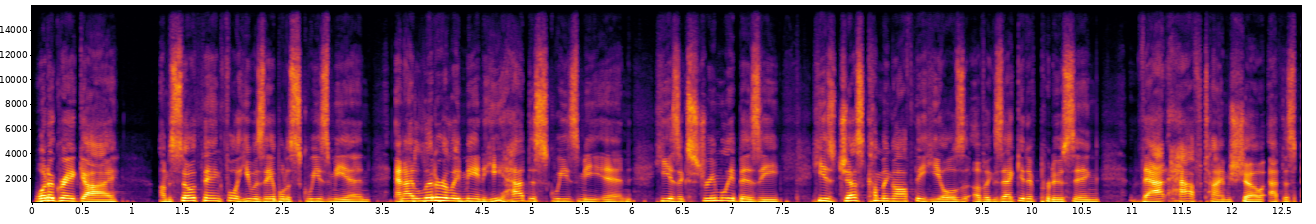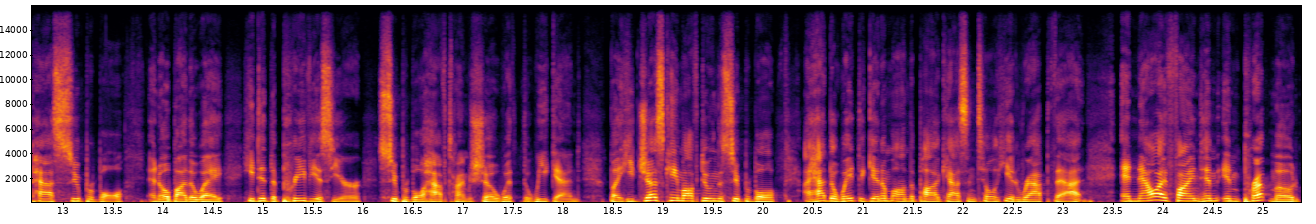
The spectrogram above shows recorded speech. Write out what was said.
What a great guy. I'm so thankful he was able to squeeze me in. And I literally mean he had to squeeze me in. He is extremely busy. He is just coming off the heels of executive producing that halftime show at this past Super Bowl. And oh, by the way, he did the previous year Super Bowl halftime show with The Weeknd, but he just came off doing the Super Bowl. I had to wait to get him on the podcast until he had wrapped that. And now I find him in prep mode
